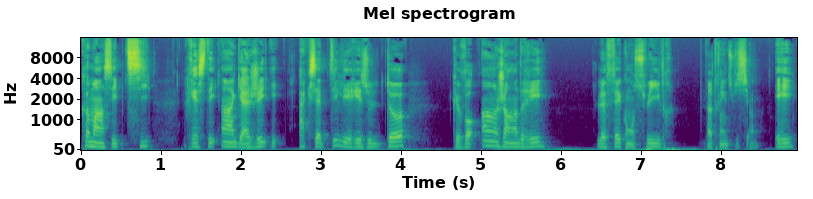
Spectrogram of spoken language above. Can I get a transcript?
commencer petit, rester engagé et accepter les résultats que va engendrer le fait qu'on suive notre intuition. Et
